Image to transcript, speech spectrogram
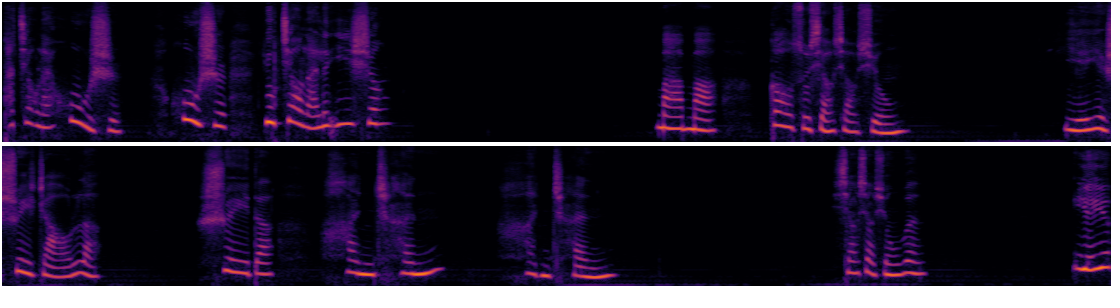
她叫来护士，护士又叫来了医生。妈妈告诉小小熊：“爷爷睡着了，睡得很沉，很沉。”小小熊问。爷爷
